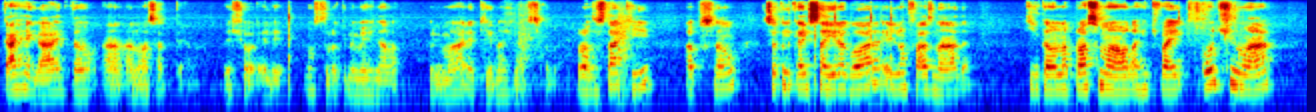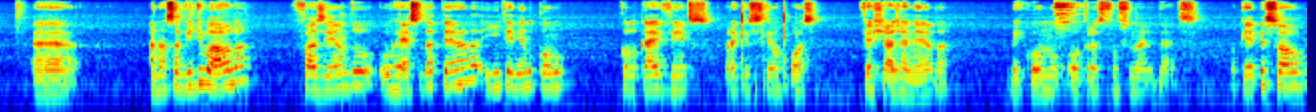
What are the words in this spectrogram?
carregar então a, a nossa tela. Deixa eu, ele mostrou aqui na minha janela primária, aqui na janela secundária. Pronto, está aqui a opção. Se eu clicar em sair agora, ele não faz nada. Que então na próxima aula a gente vai continuar uh, a nossa videoaula fazendo o resto da tela e entendendo como colocar eventos para que o sistema possa fechar a janela, bem como outras funcionalidades. Ok, pessoal?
